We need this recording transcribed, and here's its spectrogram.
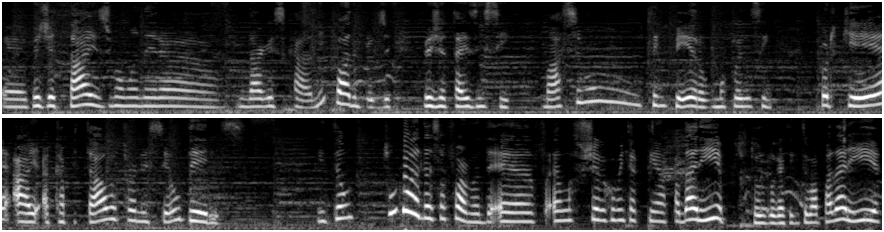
é, vegetais de uma maneira em larga escala. Nem podem produzir vegetais em si. Máximo um tempero, alguma coisa assim. Porque a, a capital forneceu deles. Então, tudo é dessa forma. É, ela chega a comentar que tem a padaria, porque todo lugar tem que ter uma padaria.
